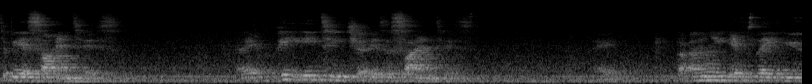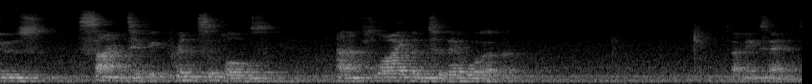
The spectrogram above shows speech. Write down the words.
to be a scientist. Right? A PE teacher is a scientist right? but only if they use scientific principles and apply them to their work. Does that make sense?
